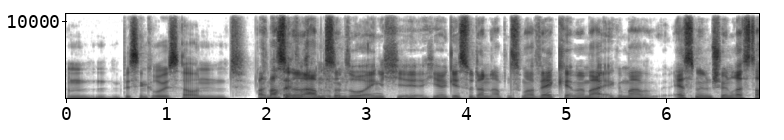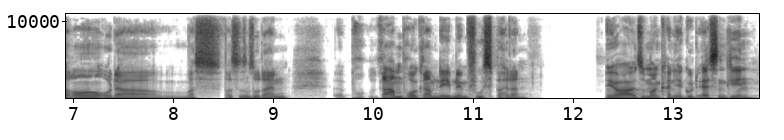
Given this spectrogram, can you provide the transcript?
und ein bisschen größer und. Was machst du denn abends dann so eigentlich äh, hier? Gehst du dann ab und zu mal weg, immer mal, immer essen in einem schönen Restaurant oder was, was ist denn so dein äh, Rahmenprogramm neben dem Fußball dann? Ja, also man kann hier gut essen gehen.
